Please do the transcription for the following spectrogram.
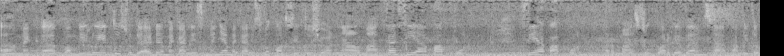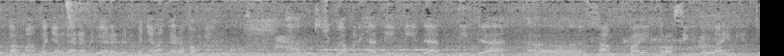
uh, uh, pemilu itu sudah ada mekanismenya mekanisme konstitusional. Maka siapa pun siapa pun termasuk warga bangsa tapi terutama penyelenggara negara dan penyelenggara pemilu harus juga melihat ini dan tidak uh, sampai crossing the line itu.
